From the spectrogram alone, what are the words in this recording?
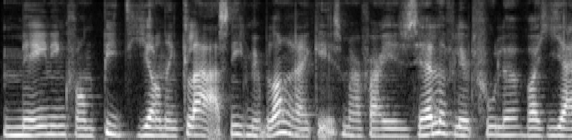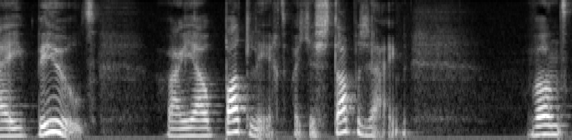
mening van Piet, Jan en Klaas niet meer belangrijk is, maar waar je zelf leert voelen wat jij wilt. Waar jouw pad ligt, wat je stappen zijn. Want,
